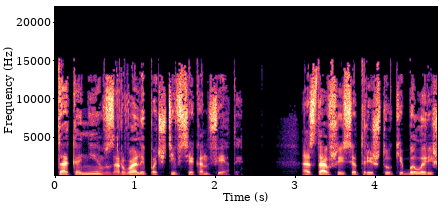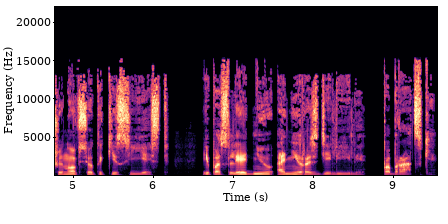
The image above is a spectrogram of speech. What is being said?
Так они взорвали почти все конфеты. Оставшиеся три штуки было решено все-таки съесть, и последнюю они разделили по-братски.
